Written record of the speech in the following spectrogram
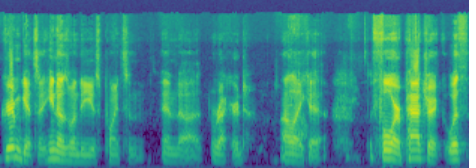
Grimm gets it. He knows when to use points and and uh, record. I like it. Four, Patrick with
